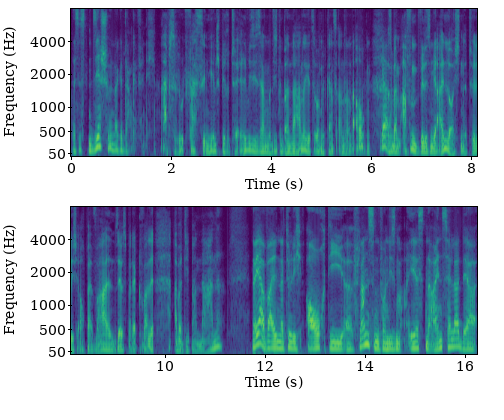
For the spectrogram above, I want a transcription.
Das ist ein sehr schöner Gedanke, finde ich. Absolut faszinierend, spirituell, wie Sie sagen. Man sieht eine Banane jetzt aber mit ganz anderen Augen. Ja. Also beim Affen will es mir einleuchten, natürlich auch bei Walen, selbst bei der Qualle. Aber die Banane? Naja, weil natürlich auch die äh, Pflanzen von diesem ersten Einzeller, der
